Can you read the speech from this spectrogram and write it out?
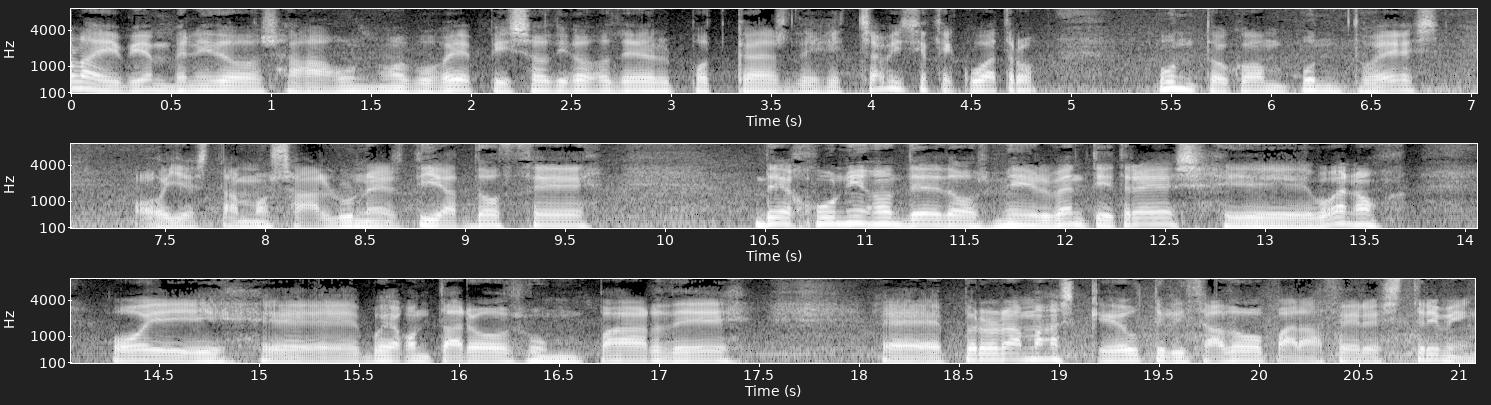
Hola y bienvenidos a un nuevo episodio del podcast de chavi74.com.es. Hoy estamos a lunes día 12 de junio de 2023 y bueno, hoy eh, voy a contaros un par de eh, programas que he utilizado para hacer streaming,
